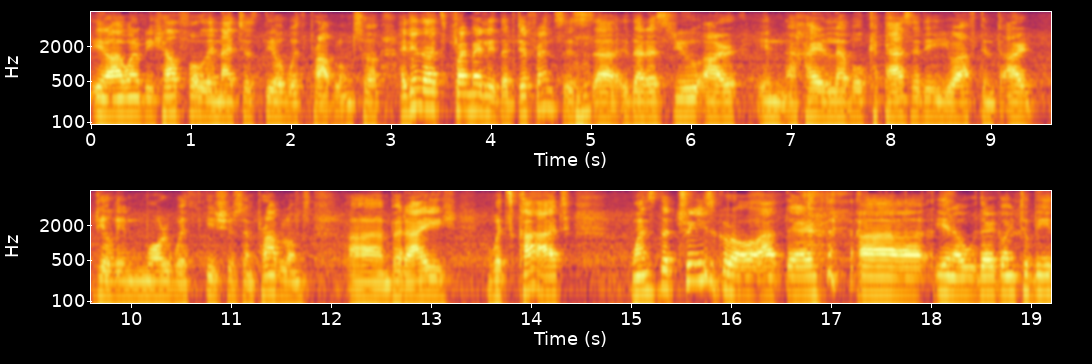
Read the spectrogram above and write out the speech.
you know I want to be helpful and not just deal with problems. So I think that's primarily the difference is mm-hmm. uh, that as you are in a higher level capacity, you often are dealing more with issues and problems. Um, but I, with Scott, once the trees grow out there, uh, you know, they're going to be,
